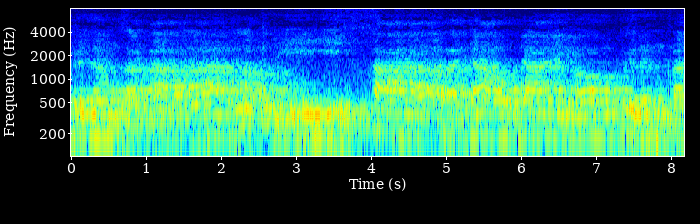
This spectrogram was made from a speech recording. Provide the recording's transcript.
เครื่องสักการะเหล่านี้ข้าพระเจ้าได้ยกขึ้นประ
